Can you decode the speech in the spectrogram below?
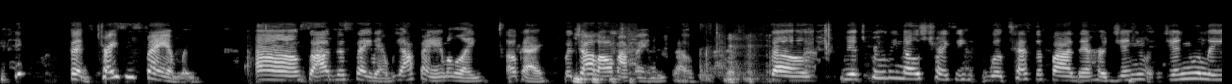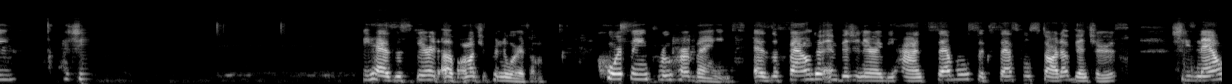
that Tracy's family. Um, so I'll just say that we are family. Okay, but y'all are my family. So, so Leah truly knows Tracy will testify that her genuine, genuinely, she, she has the spirit of entrepreneurism coursing through her veins. As the founder and visionary behind several successful startup ventures, she's now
